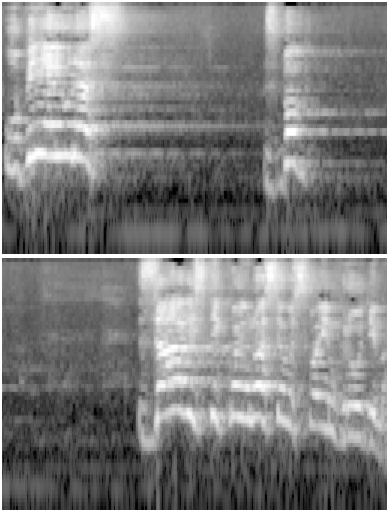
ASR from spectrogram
Ubijaju nas zbog zavisti koju nose u svojim grudima.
